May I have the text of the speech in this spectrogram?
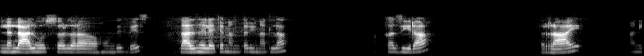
हिला लाल हो सर जरा होऊन देत बेस लाल झाल्याच्यानंतर हिनातला अख्खा जिरा राय आणि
